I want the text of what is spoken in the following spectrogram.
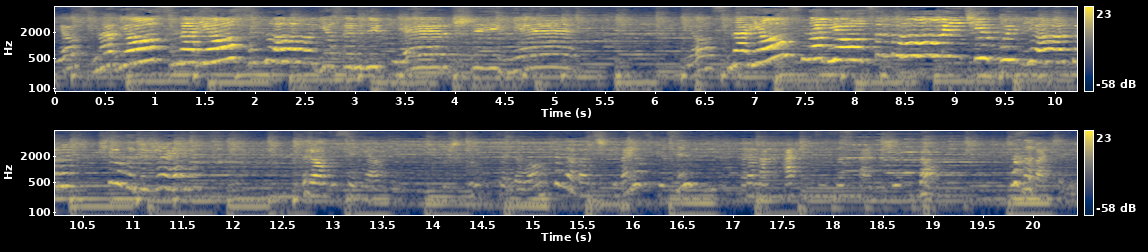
Wiosna, wiosna, wiosno, wiosenny pierwszy wiek. Wiosna, wiosna, wiosno i ciepły wiatr wśród drzew. Drodzy seniorzy, już wkrótce dołączę do Was śpiewając piosenki w ramach akcji Zostańcie w domu. Do zobaczenia.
